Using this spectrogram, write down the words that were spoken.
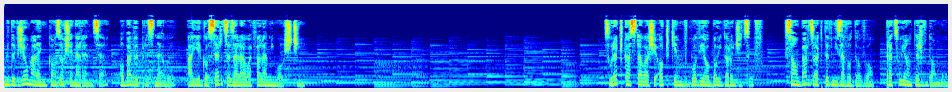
Gdy wziął maleńką Zosię na ręce, obawy prysnęły, a jego serce zalała fala miłości. Córeczka stała się oczkiem w głowie obojga rodziców. Są bardzo aktywni zawodowo, pracują też w domu.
